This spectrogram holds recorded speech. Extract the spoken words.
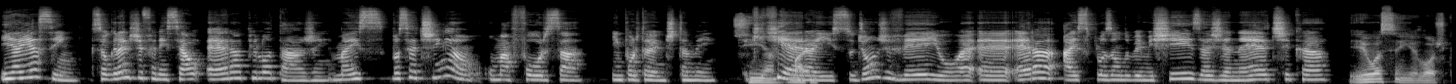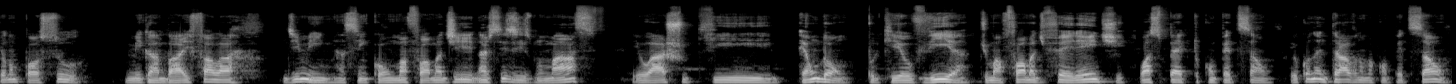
E aí, assim, seu grande diferencial era a pilotagem, mas você tinha uma força importante também. Sim, o que, que era isso? De onde veio? É, é, era a explosão do BMX, a genética? Eu, assim, é lógico que eu não posso me gabar e falar de mim, assim, com uma forma de narcisismo, mas Eu acho que é um dom, porque eu via de uma forma diferente o aspecto competição. Eu, quando entrava numa competição,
